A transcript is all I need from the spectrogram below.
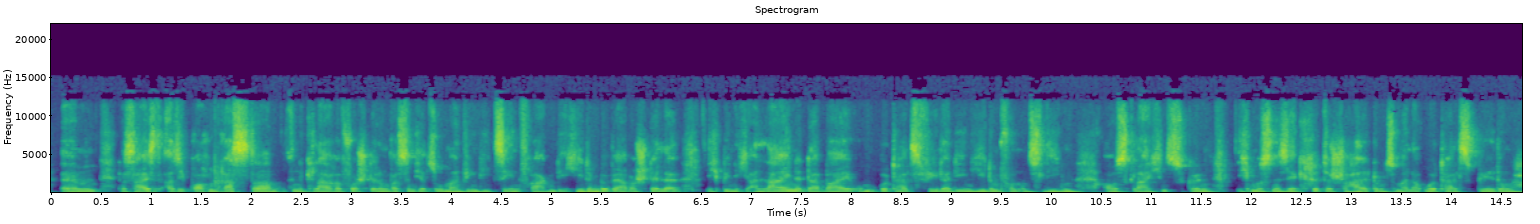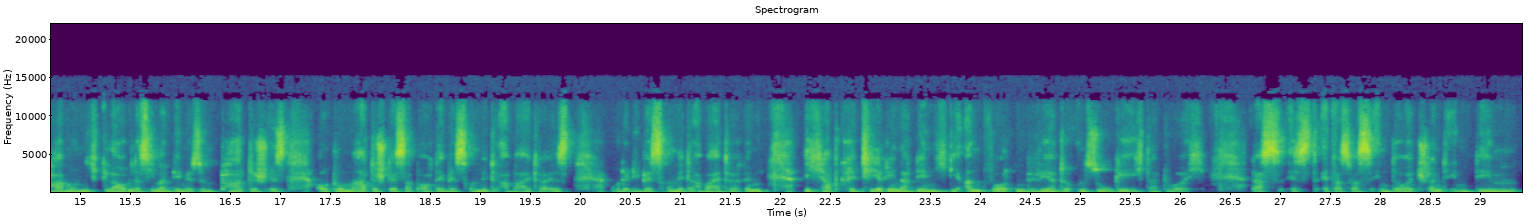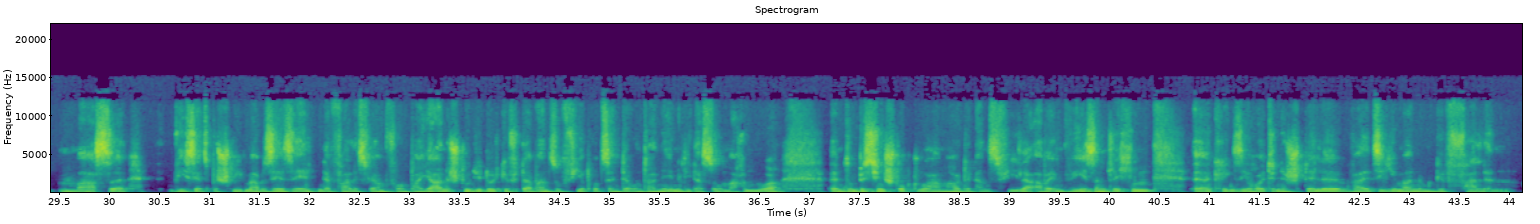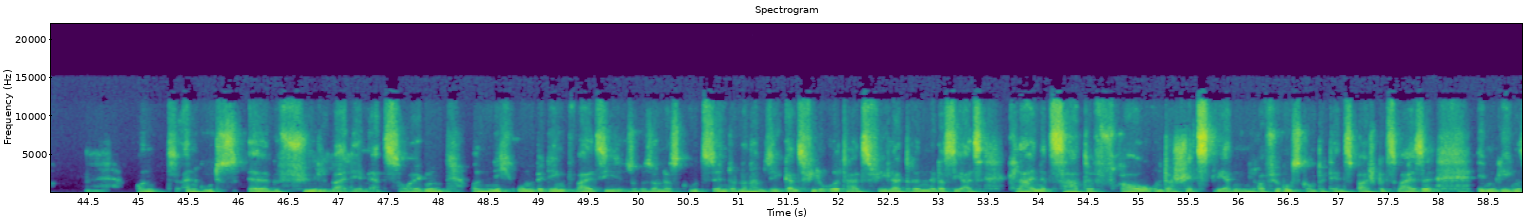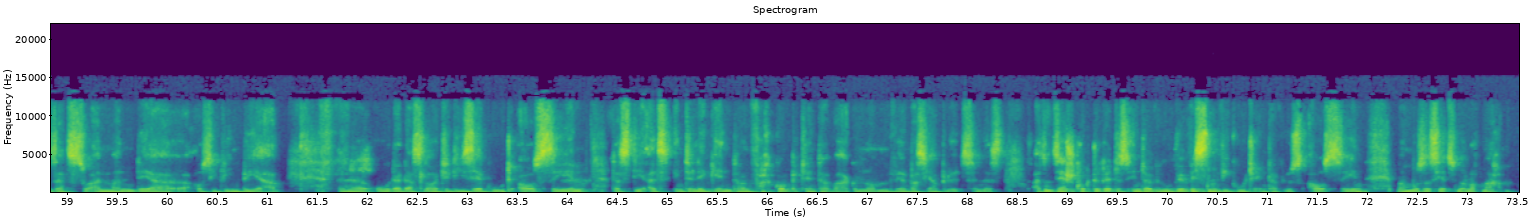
Ähm, das heißt, also ich brauche ein Raster, eine klare Vorstellung, was sind jetzt so meinetwegen die zehn Fragen, die ich jedem Bewerber stelle. Ich bin nicht alleine dabei, um Urteilsfehler, die in jedem von uns liegen, ausgleichen zu können. Ich muss eine sehr kritische Haltung zu meiner Urteilsbildung haben und nicht glauben, dass jemand, der mir sympathisch ist, automatisch deshalb auch der bessere Mitarbeiter ist oder die bessere Mitarbeiterin. Ich habe Kriterien, nach denen ich die Antworten bewerte und so gehe ich da durch. Das ist etwas, was in Deutschland in dem Maße wie ich es jetzt beschrieben habe, sehr selten der Fall ist. Wir haben vor ein paar Jahren eine Studie durchgeführt, da waren so vier Prozent der Unternehmen, die das so machen nur. Ähm, so ein bisschen Struktur haben heute ganz viele, aber im Wesentlichen äh, kriegen sie heute eine Stelle, weil sie jemandem gefallen und ein gutes äh, Gefühl bei dem erzeugen und nicht unbedingt, weil sie so besonders gut sind. Und dann haben sie ganz viele Urteilsfehler drin, ne, dass sie als kleine, zarte Frau unterschätzt werden in ihrer Führungskompetenz beispielsweise, im Gegensatz zu einem Mann, der aussieht wie ein Bär. Äh, oder dass Leute, die sehr gut aussehen, dass die als intelligenter und fachkompetenter wahrgenommen werden, was ja Blödsinn ist. Also ein sehr strukturiertes Interview. Wir wissen, wie gute Interviews aussehen. Man muss es jetzt nur noch machen.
